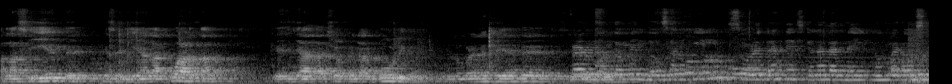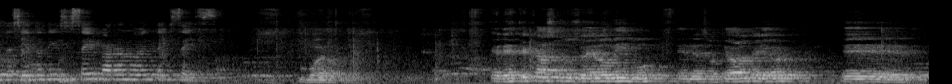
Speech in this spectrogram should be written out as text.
a la siguiente, que sería la cuarta, que es ya la acción penal pública. El número del expediente es... Fernando Mendoza Gil sobre transgresión a la ley número 716-96. Bueno, en este caso sucede lo mismo. En el sorteo anterior eh,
